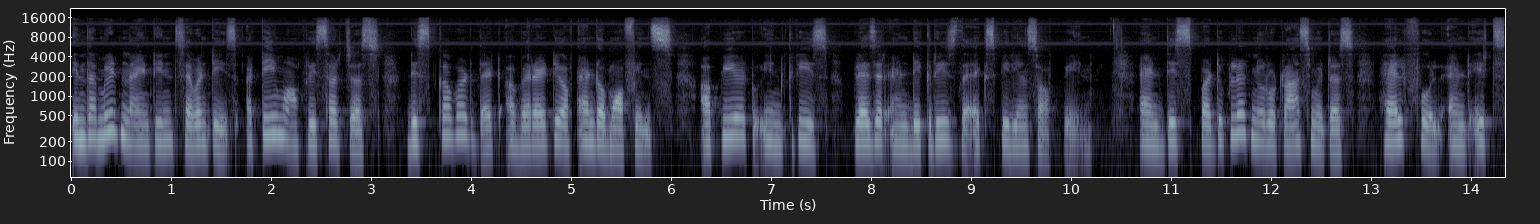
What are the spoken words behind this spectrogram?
In the mid 1970s, a team of researchers discovered that a variety of endomorphins appear to increase pleasure and decrease the experience of pain and this particular neurotransmitters helpful and its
